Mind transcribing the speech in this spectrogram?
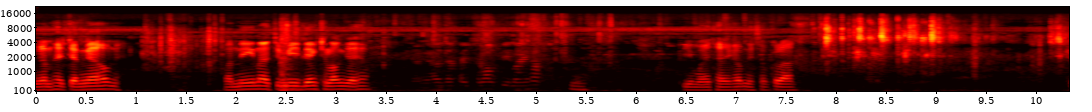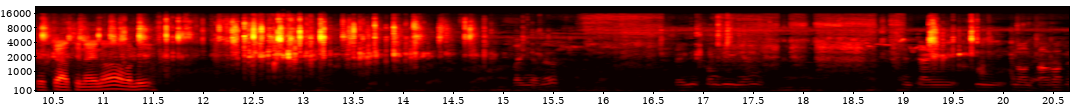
เงินให้จัดงานครับนี่วันนี้น่าจะมีเลี้ยงฉลองใหญ่ครับเราจะไปฉลองปีใหม่ครับปีใหม่ไทยครับในสงกรานต์ เกิดการที่ไหนเนาะวันนี้ไปเงี้ยเด้อใจมีของดีไงเห็นใจกูนอนเฝ้ารถน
